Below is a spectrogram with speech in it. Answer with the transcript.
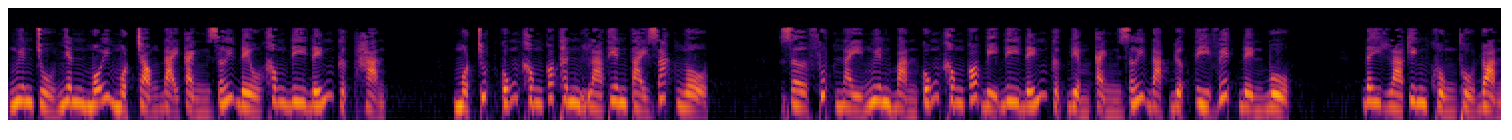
Nguyên chủ nhân mỗi một trọng đại cảnh giới đều không đi đến cực hạn. Một chút cũng không có thân là thiên tài giác ngộ. Giờ phút này nguyên bản cũng không có bị đi đến cực điểm cảnh giới đạt được ti vết đền bù. Đây là kinh khủng thủ đoạn.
